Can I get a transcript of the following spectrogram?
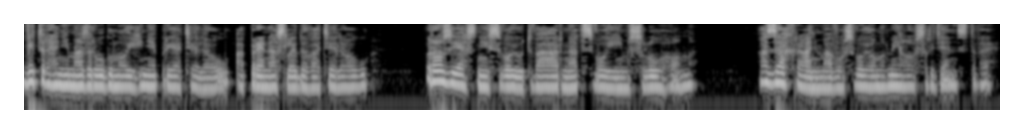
Vytrhni ma z rúk mojich nepriateľov a prenasledovateľov, rozjasni svoju tvár nad svojím sluhom a zachráň ma vo svojom milosrdenstve.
